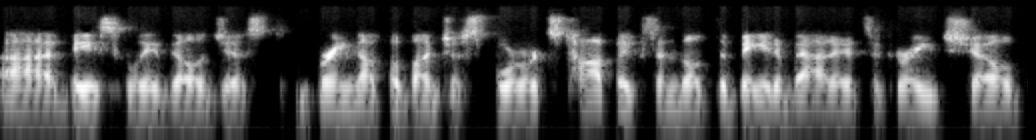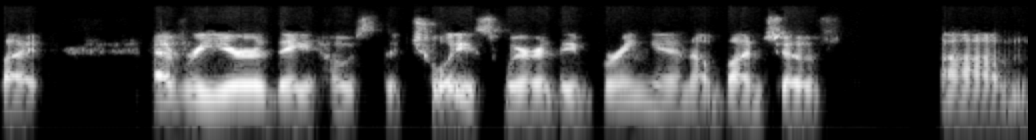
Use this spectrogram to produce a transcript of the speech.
uh, basically, they'll just bring up a bunch of sports topics and they'll debate about it. It's a great show, but every year they host the choice where they bring in a bunch of um,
